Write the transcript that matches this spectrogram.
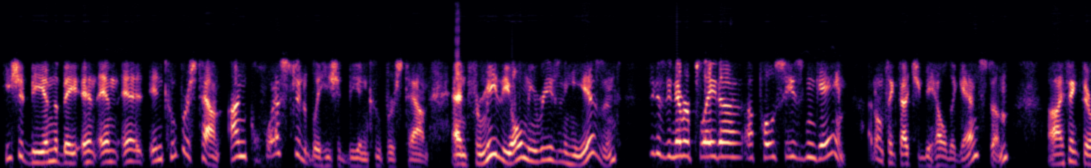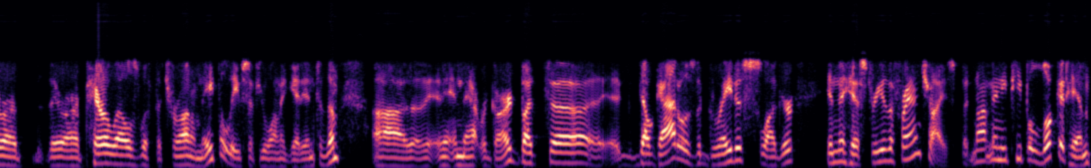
He should be in the in, in in in Cooperstown. Unquestionably, he should be in Cooperstown. And for me, the only reason he isn't because he never played a, a postseason game. I don't think that should be held against him. Uh, I think there are there are parallels with the Toronto Maple Leafs if you want to get into them uh, in, in that regard. But uh, Delgado is the greatest slugger in the history of the franchise. But not many people look at him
